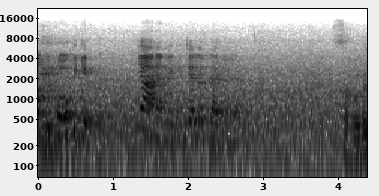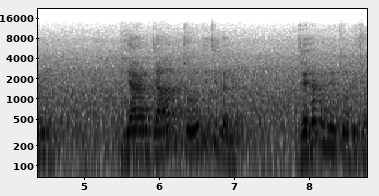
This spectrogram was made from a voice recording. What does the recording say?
അങ്ങ് കോപിക്കരുത്. ഞാൻ അങ്ങക്ക് ജലം തരില്ല. സഹോദരി ഞാൻ ജാതി ചോദിച്ചില്ലെന്ന് ജലമല്ലേ ചോദിച്ചു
